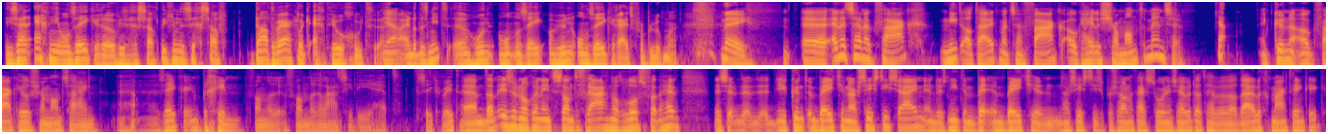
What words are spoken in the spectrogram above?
die zijn echt niet onzeker over zichzelf. Die vinden zichzelf daadwerkelijk echt heel goed. Zeg Ja. maar. En dat is niet eh, hun, onze- hun onzekerheid verbloemen. Nee. Eh, en het zijn ook vaak, niet altijd, maar het zijn vaak ook hele charmante mensen. Ja. En kunnen ook vaak heel charmant zijn. Eh, Zeker in het begin van de, van de relatie die je hebt. Zeker weten. Ehm, dan is er nog een interessante vraag, nog los van. Hè, dus, eh, je kunt een beetje narcistisch zijn en dus niet een, be- een beetje een narcistische persoonlijkheidsstoornis hebben. Dat hebben we wel duidelijk gemaakt, denk ik.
